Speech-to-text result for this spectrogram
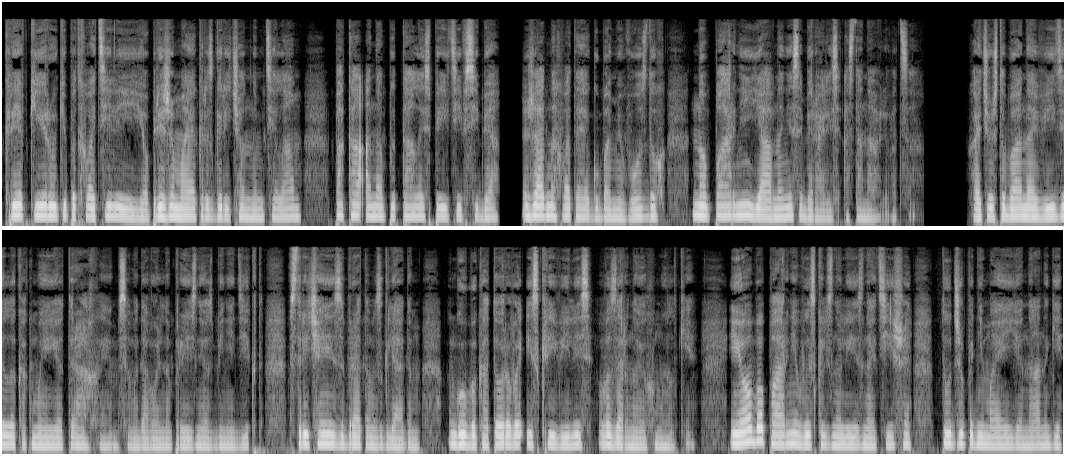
Крепкие руки подхватили ее, прижимая к разгоряченным телам, пока она пыталась прийти в себя, жадно хватая губами воздух, но парни явно не собирались останавливаться. «Хочу, чтобы она видела, как мы ее трахаем», — самодовольно произнес Бенедикт, встречаясь с братом взглядом, губы которого искривились в озорной ухмылке. И оба парня выскользнули из Натиши, тут же поднимая ее на ноги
